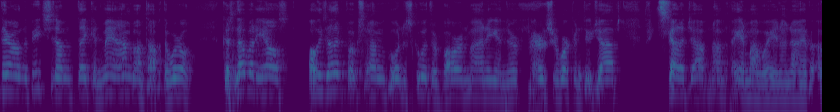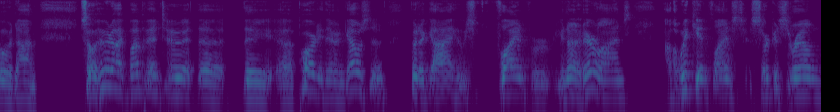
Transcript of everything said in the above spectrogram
there on the beach and I'm thinking, man, I'm on top of the world because nobody else. All these other folks that I'm going to school with are borrowing money and their parents are working two jobs. It's got a job and I'm paying my way and I don't have owe a dime. So who did I bump into at the the uh, party there in Galveston? But a guy who's flying for United Airlines on the weekend, flying circuits around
